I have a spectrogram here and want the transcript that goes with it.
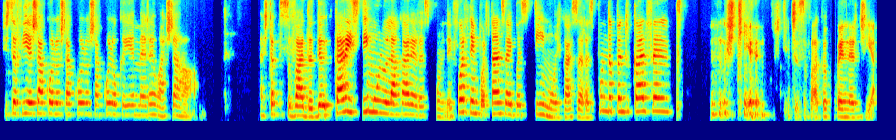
și să fie și acolo, și acolo, și acolo, că e mereu așa, așteaptă să vadă de care e stimulul la care răspunde. E foarte important să aibă stimul ca să răspundă, pentru că altfel nu știe, nu știe ce să facă cu energia.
